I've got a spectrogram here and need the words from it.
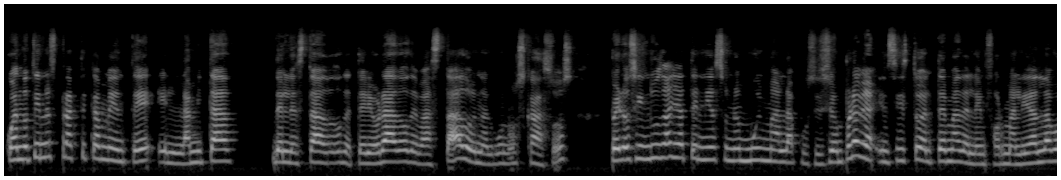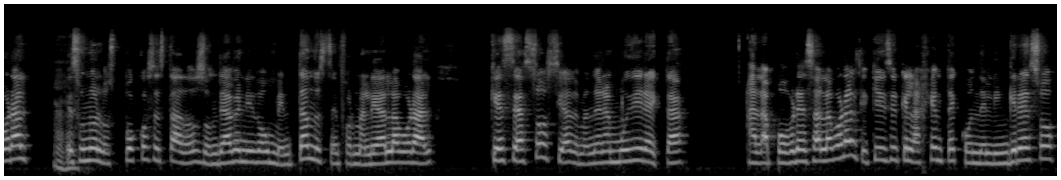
cuando tienes prácticamente la mitad del Estado deteriorado, devastado en algunos casos, pero sin duda ya tenías una muy mala posición previa. Insisto, el tema de la informalidad laboral es uno de los pocos estados donde ha venido aumentando esta informalidad laboral que se asocia de manera muy directa a la pobreza laboral, que quiere decir que la gente con el ingreso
